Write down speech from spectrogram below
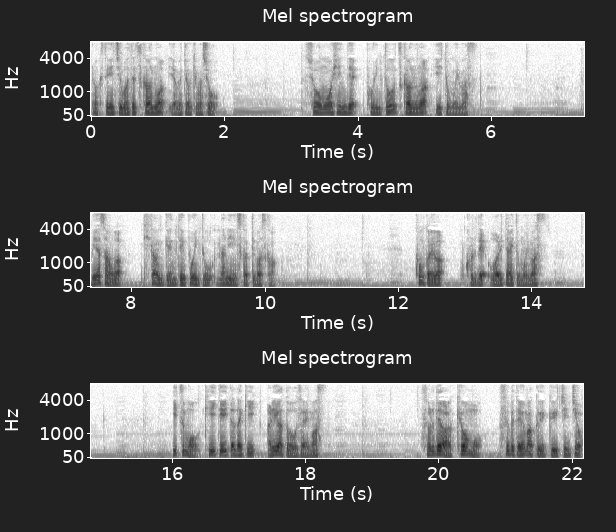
楽天市場で使うのはやめておきましょう。消耗品でポイントを使うのがいいと思います。皆さんは期間限定ポイントを何に使っていますか？今回はこれで終わりたいと思います。いつも聞いていただきありがとうございます。それでは今日も全てうまくいく一日を。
